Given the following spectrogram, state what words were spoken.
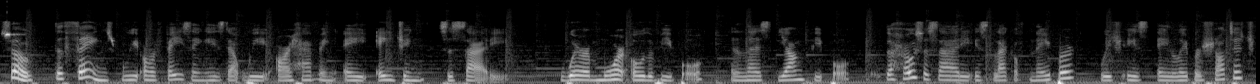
so the things we are facing is that we are having a aging society where more older people and less young people. The whole society is lack of labor, which is a labor shortage,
